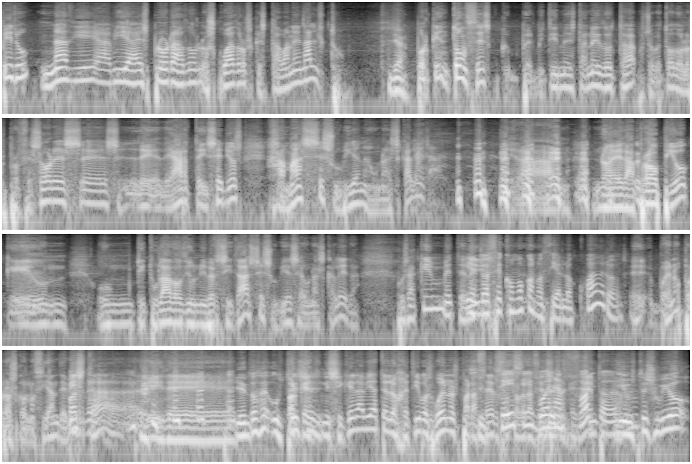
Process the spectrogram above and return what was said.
pero nadie había explorado los cuadros que estaban en alto. Porque entonces, permitidme esta anécdota, sobre todo los profesores eh, de, arte y serios, jamás se subían a una escalera. no era propio que un, titulado de universidad se subiese a una escalera. Pues aquí me tenéis... ¿Y entonces cómo conocían los cuadros? Eh, bueno, pues los conocían de vista y de... y entonces usted Porque ni siquiera había teleobjetivos buenos para hacer sí, Sí, buenas fotos. ¿Y usted subió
